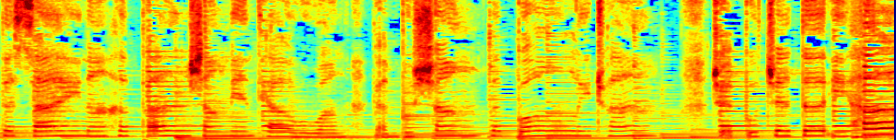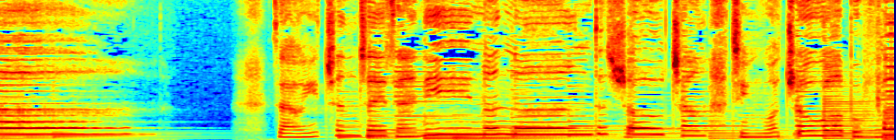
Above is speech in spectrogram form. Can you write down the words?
的塞纳河畔上面眺望，赶不上的玻璃船，却不觉得遗憾。早已沉醉在你暖暖的手掌，紧握住我不放。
